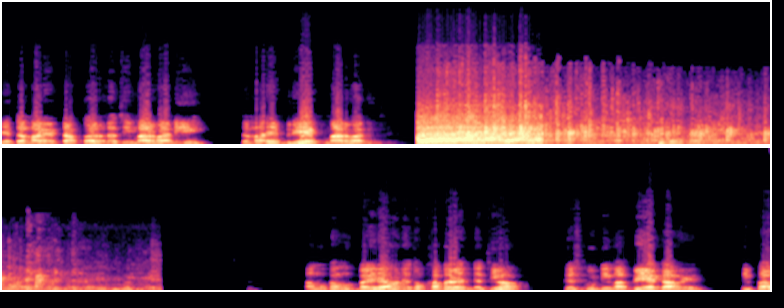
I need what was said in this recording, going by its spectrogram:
કે તમારે ટક્કર નથી મારવાની, તમારે બ્રેક મારવાની છે. અમુક અમુક બૈરાઓને તો ખબર જ નથી હો. કે સ્કૂટીમાં બ્રેક આવે. એ પગ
